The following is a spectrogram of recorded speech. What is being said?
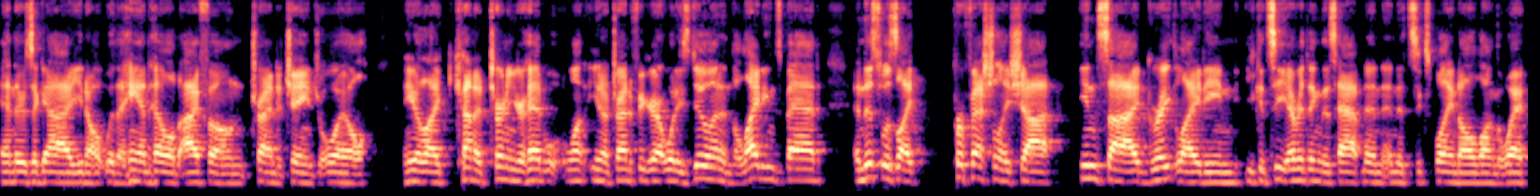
and there's a guy you know with a handheld iPhone trying to change oil. And you're like kind of turning your head, you know, trying to figure out what he's doing, and the lighting's bad. And this was like professionally shot inside, great lighting. You can see everything that's happening, and it's explained all along the way.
